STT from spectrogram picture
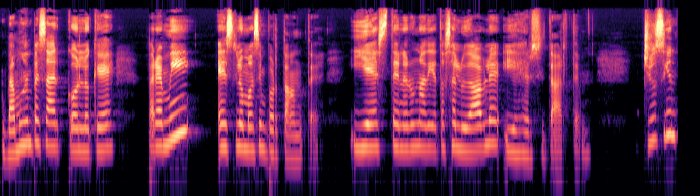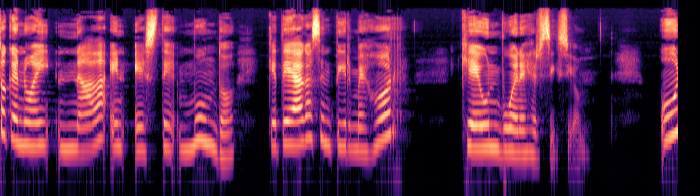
vamos a empezar con lo que para mí es lo más importante y es tener una dieta saludable y ejercitarte. Yo siento que no hay nada en este mundo que te haga sentir mejor que un buen ejercicio. Un,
